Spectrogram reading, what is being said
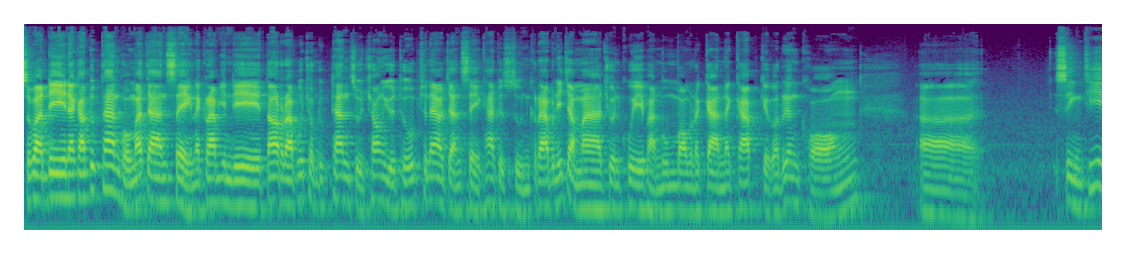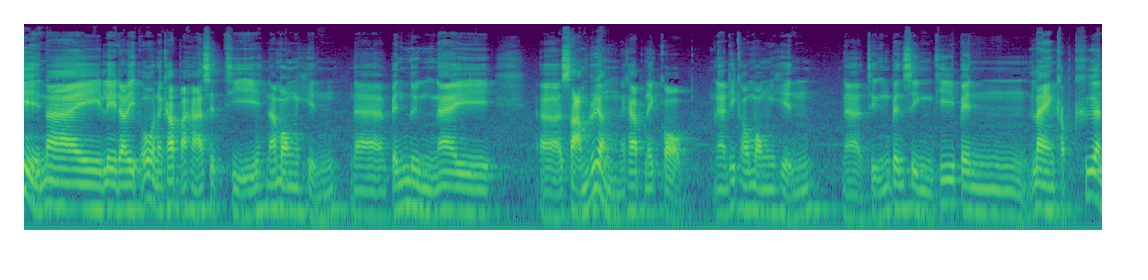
สวัสดีนะครับทุกท่านผมอาจารย์เสกนะครับ ยินดีต้อนรับผู้ชมทุกท่านสู่ช่อง YouTube Channel อาจารย์เสก 5.0 ครับ วันนี้จะมาชวนคุยผ่านมุมมองวรรณการนะครับ เกี่ยวกับเรื่องของออสิ่งที่นายเลดาริโอนะครับมหาเศรษฐีนะมองเห็นนะเป็นหนึ่งในสามเรื่องนะครับในกรอบนะที่เขามองเห็นนะถึงเป็นสิ่งที่เป็นแรงขับเคลื่อน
